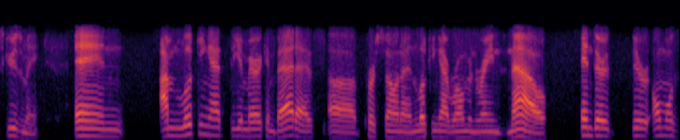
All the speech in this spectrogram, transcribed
Excuse me, and I'm looking at the American Badass uh, persona and looking at Roman Reigns now, and they're they're almost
